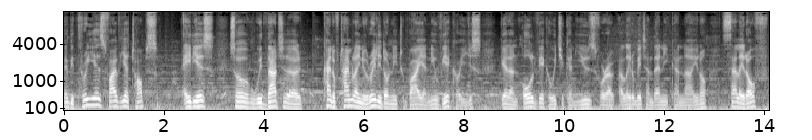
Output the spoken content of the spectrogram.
maybe three years, five year tops, eight years. So with that uh, kind of timeline, you really don't need to buy a new vehicle. You just get an old vehicle which you can use for a, a little bit, and then you can uh, you know sell it off.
